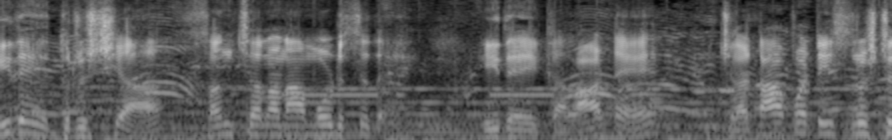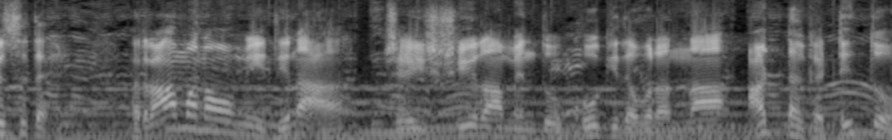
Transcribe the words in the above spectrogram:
ಇದೇ ದೃಶ್ಯ ಸಂಚಲನ ಮೂಡಿಸಿದೆ. ಇದೇ ಗಲಾಟೆ ಜಟಾಪಟಿ ಸೃಷ್ಟಿಸಿದೆ. ರಾಮನವಮಿ ದಿನ ಜೈ ಶ್ರೀರಾಮ್ ಎಂದು ಕೂಗಿದವರನ್ನ ಅಡ್ಡಗಟ್ಟಿದ್ದು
